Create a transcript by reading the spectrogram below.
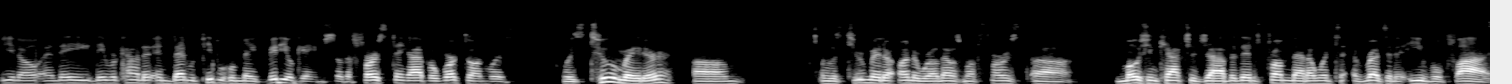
you know, and they they were kind of in bed with people who made video games. So the first thing I ever worked on was was Tomb Raider. Um, it was Tomb Raider Underworld. That was my first uh, motion capture job, and then from that, I went to Resident Evil Five.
